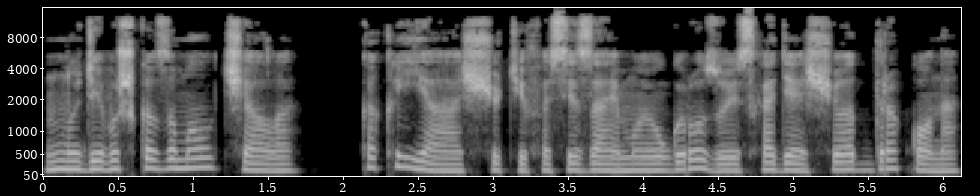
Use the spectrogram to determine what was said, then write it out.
но девушка замолчала, как и я, ощутив осязаемую угрозу, исходящую от дракона.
